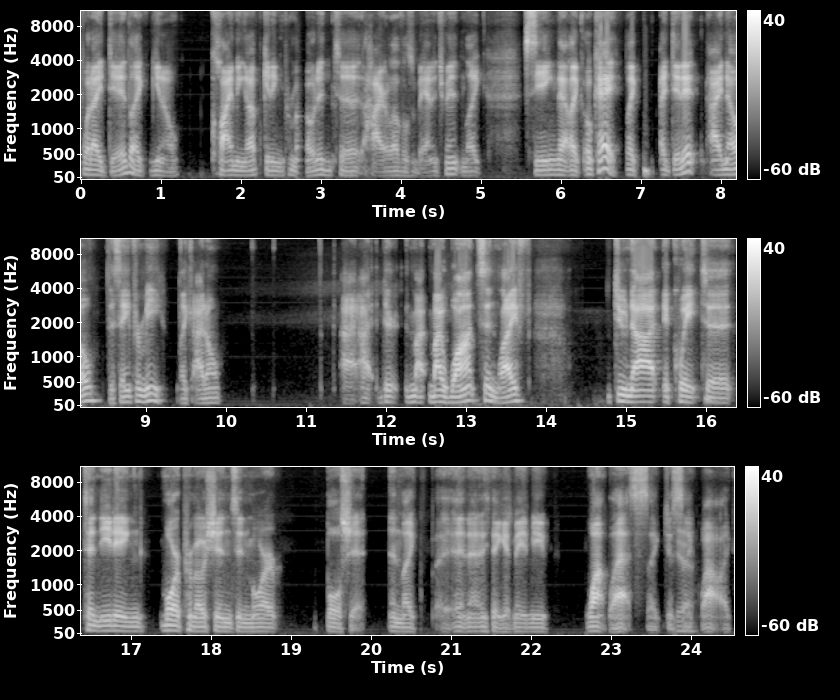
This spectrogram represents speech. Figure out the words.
what i did like you know climbing up getting promoted to higher levels of management and like seeing that like okay like i did it. I know this ain't for me. Like i don't I, I there my, my wants in life do not equate to to needing more promotions and more bullshit and like and anything it made me want less like just Yeah. like wow like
